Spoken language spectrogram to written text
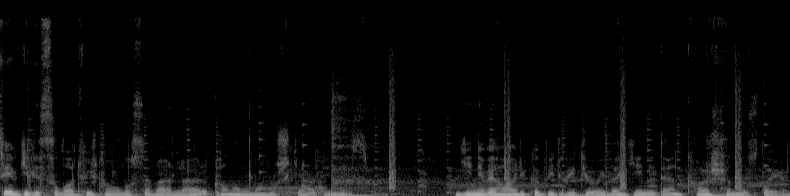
Sevgili Sıla Türkoğlu severler kanalıma hoş geldiniz. Yeni ve harika bir videoyla yeniden karşınızdayım.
